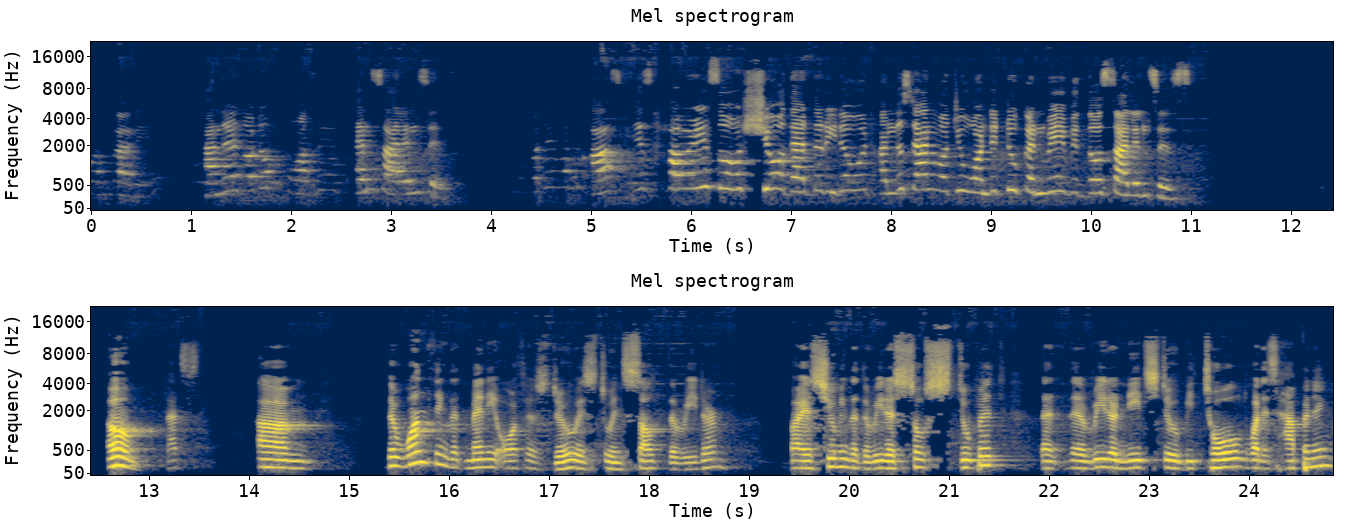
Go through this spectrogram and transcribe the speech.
Convary, and there are a lot of pauses and silences. What I want to ask is, how are you so sure that the reader would understand what you wanted to convey with those silences? Oh, that's. Um, the one thing that many authors do is to insult the reader by assuming that the reader is so stupid that the reader needs to be told what is happening.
